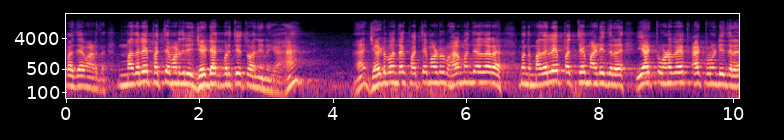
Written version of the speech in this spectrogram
ಪತ್ತೆ ಮಾಡ್ತಾರೆ ಮೊದಲೇ ಪತ್ತೆ ಮಾಡಿದ್ರಿ ಜಡ್ ಯಾಕೆ ಬರ್ತಿತ್ತು ನಿನಗೆ, ಹಾಂ? ಜಡ್ ಬಂದಾಗ ಪತ್ತೆ ಮಾಡೋರು ಭಾಳ ಮಂದಿ ಅದಾರ. ಮತ್ತು ಮೊದಲೇ ಪತ್ತೆ ಮಾಡಿದ್ರೆ ಎಷ್ಟು ಉಣ್ಬೇಕು ಅಟ್ಟು ಉಂಡಿದ್ರೆ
